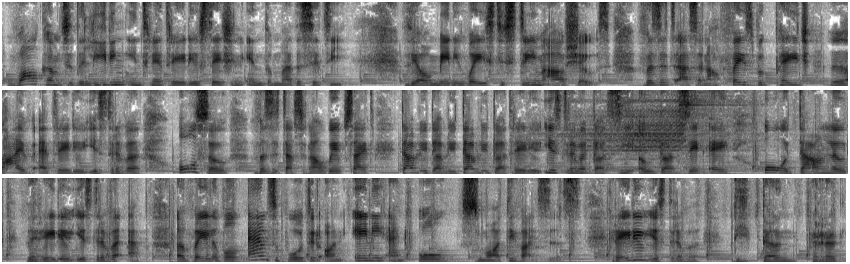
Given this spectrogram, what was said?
Welcome to the leading internet radio station in the Mother City. There are many ways to stream our shows. Visit us on our Facebook page, live at Radio East River. Also, visit us on our website, www.radioeastriver.co.za or download the Radio East River app, available and supported on any and all smart devices. Radio East River, die ding ruk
